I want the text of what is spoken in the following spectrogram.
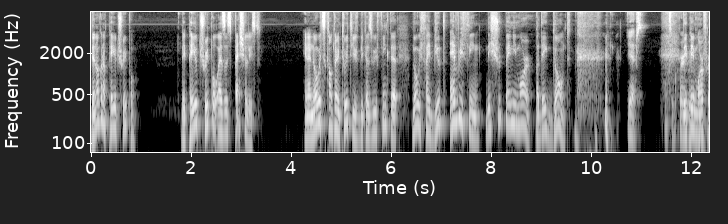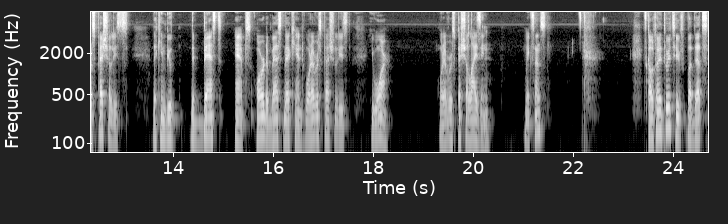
They're not going to pay you triple. They pay you triple as a specialist. And I know it's counterintuitive because we think that, no, if I build everything, they should pay me more, but they don't. Yes. That's a very they pay good more for specialists They can build the best apps or the best backend, whatever specialist you are, whatever specialize in. Make sense? It's counterintuitive, but that's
